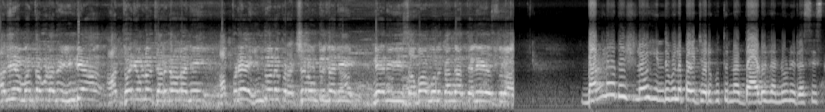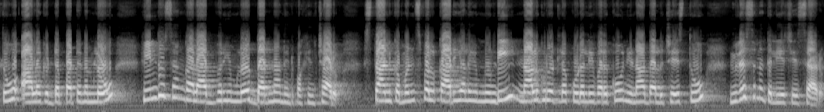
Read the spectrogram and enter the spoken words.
ఆదాయం అంతా కూడా ఇండియా ఆధ్వర్యంలో జరగాలని అప్పుడే హిందువులకు రక్షణ ఉంటుందని నేను ఈ సభామూలకంగా తెలియజేస్తున్నాను. బంగ్లాదేశ్లో హిందువులపై జరుగుతున్న దాడులను నిరసిస్తూ ఆలగడ్డ పట్టణంలో హిందూ సంఘాల ఆధ్వర్యంలో ధర్నా నిర్వహించారు. స్థానిక మున్సిపల్ కార్యాలయం నుండి నాలుగు రోడ్ల కూడలి వరకు నినాదాలు చేస్తూ నిరసన తెలియజేశారు.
